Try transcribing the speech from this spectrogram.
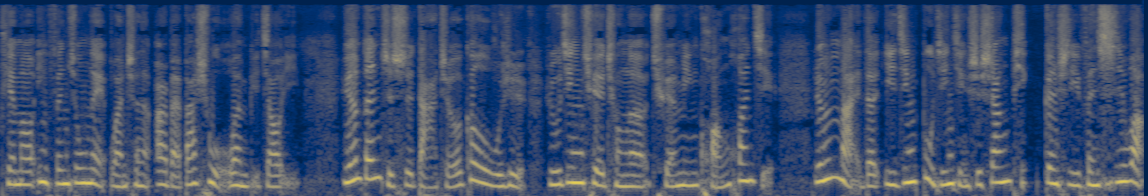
天猫一分钟内完成了二百八十五万笔交易。原本只是打折购物日，如今却成了全民狂欢节。人们买的已经不仅仅是商品，更是一份希望，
